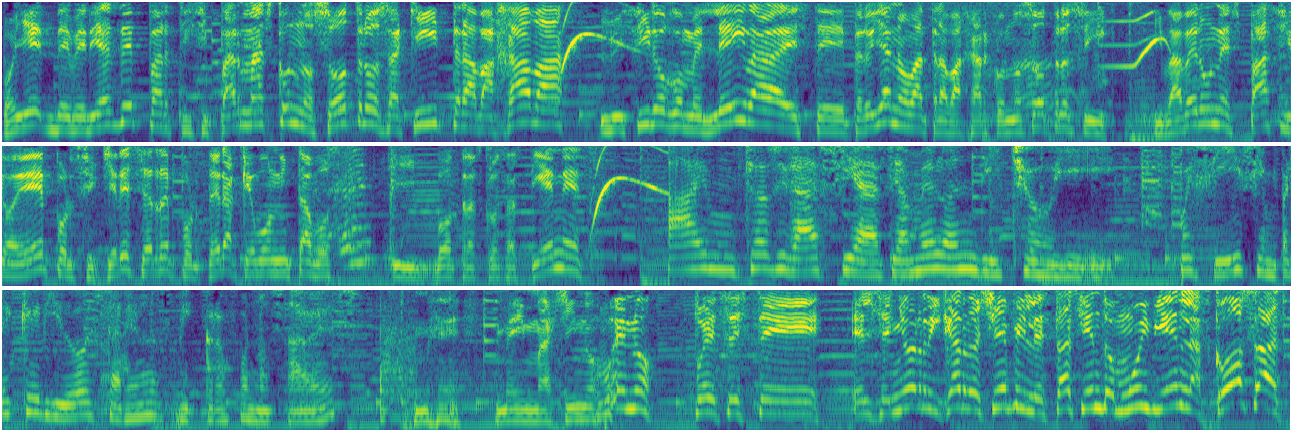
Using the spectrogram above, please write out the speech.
Oye, deberías de participar más con nosotros. Aquí trabajaba Luis Ciro Gómez Leiva, este, pero ya no va a trabajar con nosotros y, y va a haber un espacio, ¿eh? Por si quieres ser reportera, qué bonita voz y otras cosas tienes. Ay, muchas gracias, ya me lo han dicho y pues sí, siempre he querido estar en los micrófonos, ¿sabes? Me, me imagino. Bueno, pues este, el señor Ricardo Sheffield está haciendo muy bien las cosas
